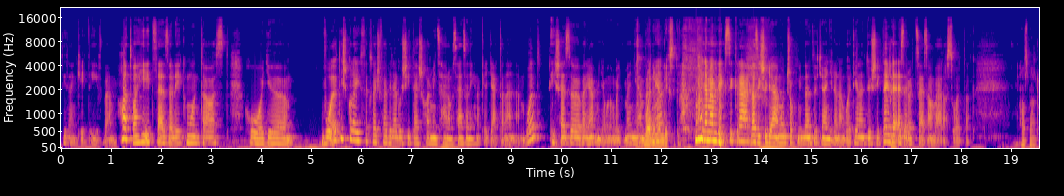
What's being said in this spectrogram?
12 évben. 67% mondta azt, hogy volt iskolai szexuális felvilágosítás, 33%-nak egyáltalán nem volt, és ez, várjál, mindjárt mondom, hogy mennyi ember. Vagy nem emlékszik rá. Vagy nem emlékszik rá, az is ugye elmond sok mindent, hogyha ennyire nem volt jelentőség teljes, de 1500-an válaszoltak. Az már.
